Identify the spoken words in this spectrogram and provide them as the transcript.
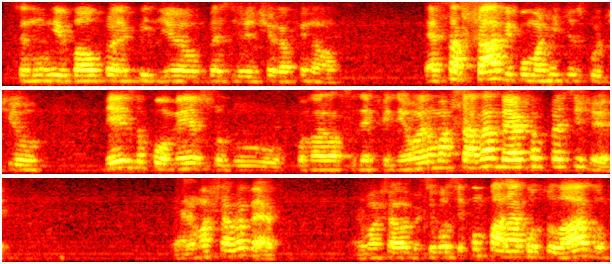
sendo um rival para impedir o PSG de chegar à final. Essa chave, como a gente discutiu desde o começo, do, quando ela se definiu, era uma chave aberta para o PSG. Era uma chave aberta. Era uma chave Se você comparar com o outro lado,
